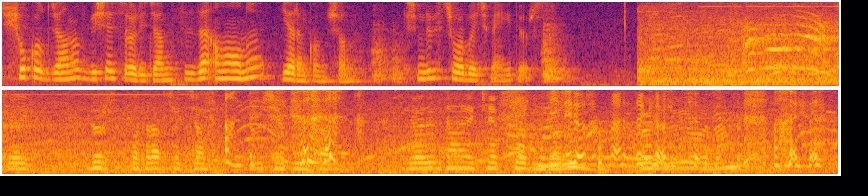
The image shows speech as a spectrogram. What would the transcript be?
şok olacağınız bir şey söyleyeceğim size ama onu yarın konuşalım. Şimdi biz çorba içmeye gidiyoruz. Şey, dur fotoğraf çekeceğim. dur şey yapayım sana. Böyle bir tane caps gördüm. Biliyorum ben de gördüm. Aynen.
